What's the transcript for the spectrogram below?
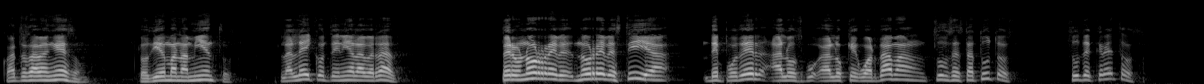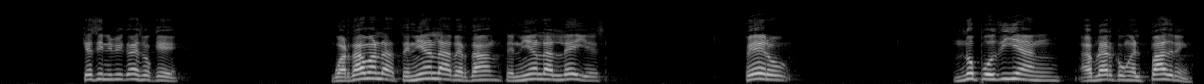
¿Cuántos saben eso? Los diez mandamientos. La ley contenía la verdad. Pero no, no revestía de poder a los, a los que guardaban sus estatutos, sus decretos. ¿Qué significa eso? Que guardaban la, tenían la verdad, tenían las leyes, pero no podían hablar con el Padre.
